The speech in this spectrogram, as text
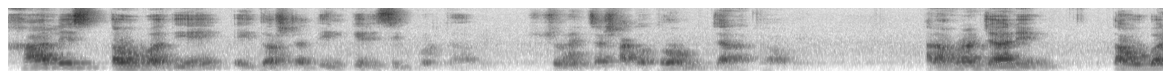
খালিস তাওবা দিয়ে এই দশটা দিনকে রিসিভ করতে হবে। শুভেচ্ছা, স্বাগতম জানাতে হবে। আর আপনারা জানেন, তাওবা,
